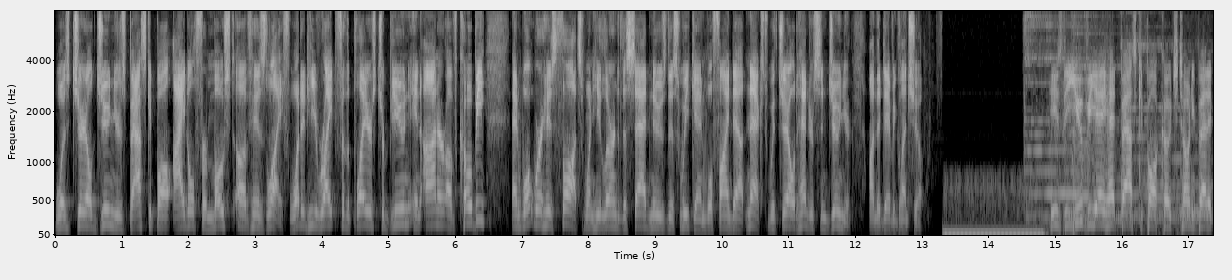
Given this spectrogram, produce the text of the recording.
was Gerald Jr.'s basketball idol for most of his life. What did he write for the Players Tribune in honor of Kobe? And what were his thoughts when he learned the sad news this weekend? We'll find out next with Gerald Henderson Jr. on The David Glenn Show. He's the UVA head basketball coach, Tony Bennett.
